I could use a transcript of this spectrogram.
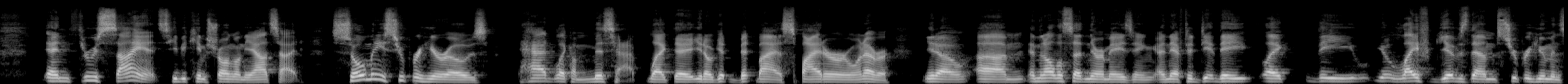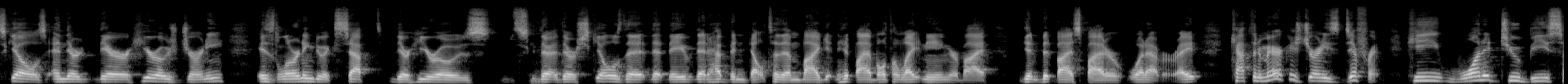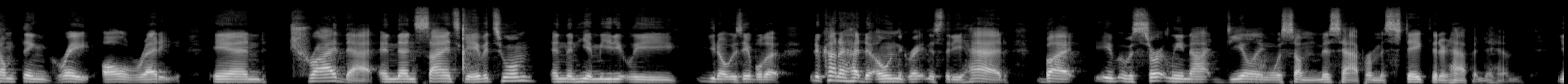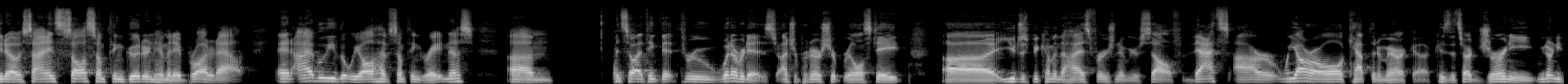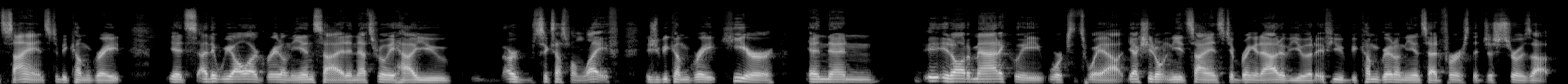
And through science, he became strong on the outside. So many superheroes had like a mishap, like they, you know, get bit by a spider or whatever, you know, um, and then all of a sudden they're amazing and they have to, de- they like the, you know, life gives them superhuman skills and their, their hero's journey is learning to accept their heroes, their, their skills that, that they, that have been dealt to them by getting hit by a bolt of lightning or by getting bit by a spider, whatever, right? Captain America's journey is different. He wanted to be something great already and tried that. And then science gave it to him. And then he immediately, you know, was able to, you know, kind of had to own the greatness that he had. But it was certainly not dealing with some mishap or mistake that had happened to him. You know, science saw something good in him and it brought it out. And I believe that we all have something great in us. Um, and so I think that through whatever it is, entrepreneurship, real estate, uh, you just becoming the highest version of yourself. That's our, we are all Captain America because it's our journey. We don't need science to become great. It's, I think we all are great on the inside. And that's really how you are successful in life is you become great here and then it, it automatically works its way out. You actually don't need science to bring it out of you. If you become great on the inside first, it just shows up.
